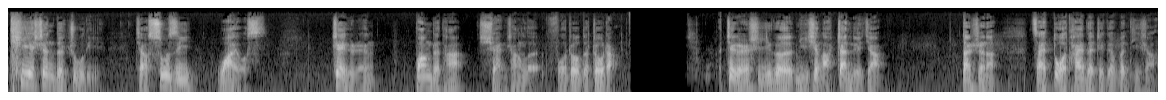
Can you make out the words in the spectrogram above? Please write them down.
贴身的助理，叫 Susie Wiles，这个人帮着他选上了佛州的州长。这个人是一个女性啊，战略家。但是呢，在堕胎的这个问题上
